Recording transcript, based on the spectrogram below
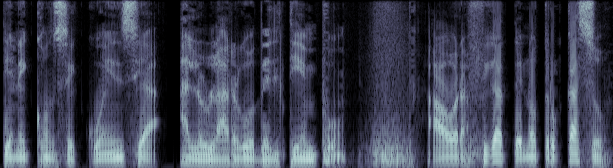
tiene consecuencia a lo largo del tiempo? Ahora, fíjate en otro caso.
